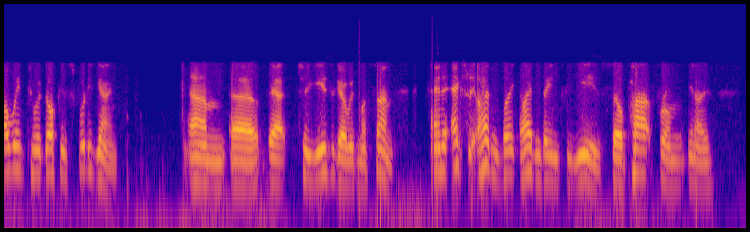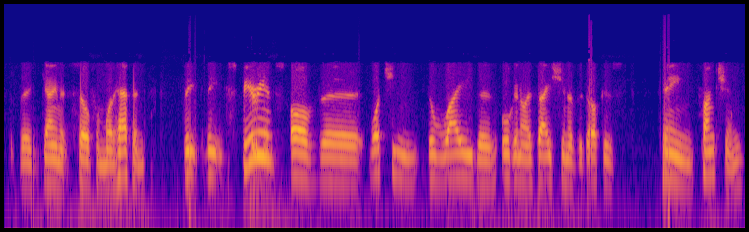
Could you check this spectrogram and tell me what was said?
I went to a Dockers footy game um, uh, about two years ago with my son, and actually I hadn't been I hadn't been for years. So apart from you know the game itself and what happened, the the experience of the watching the way the organisation of the Dockers team functioned.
